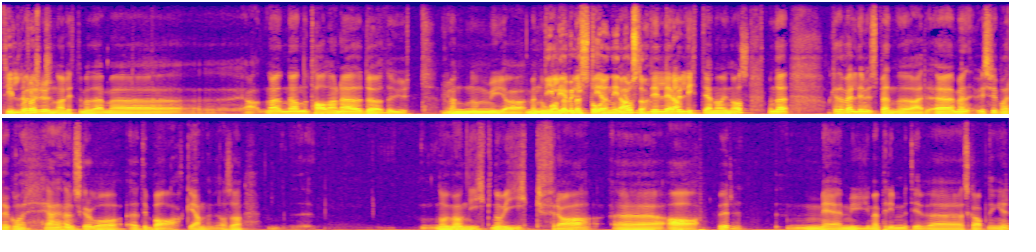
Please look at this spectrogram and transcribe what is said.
tidligere bare først? runde litt med det med ja, Neandertalerne døde ut, men mye av- men noe De av lever litt igjen inni ja, oss, da. De lever Ja. litt igjen inni oss. Men det, ok, det er veldig spennende det der. Uh, men hvis vi bare går Jeg ønsker å gå uh, tilbake igjen. Altså når, man gikk, når vi gikk fra uh, aper med mye med primitive skapninger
